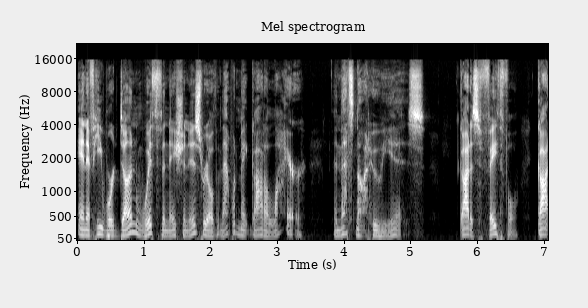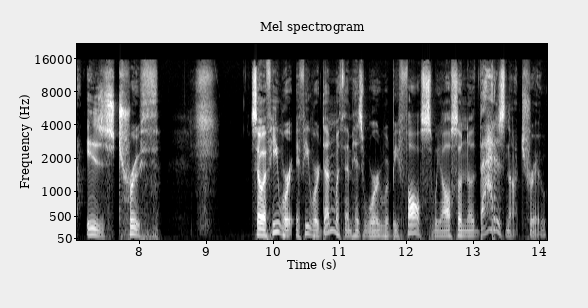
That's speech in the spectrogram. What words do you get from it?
and if he were done with the nation Israel, then that would make God a liar, and that's not who He is. God is faithful. God is truth. So if he were if he were done with them, his word would be false. We also know that is not true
